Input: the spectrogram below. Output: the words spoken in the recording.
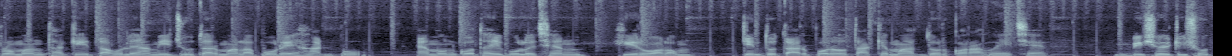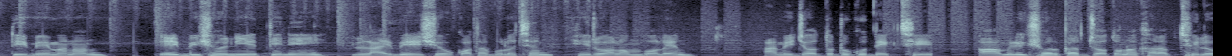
প্রমাণ থাকে, তাহলে আমি জুতার মালা পরে হাঁটব, এমন কথাই বলেছেন হিরো আলম। কিন্তু তারপরেও তাকে মারধর করা হয়েছে। বিষয়টি সত্যিই বেমানান। এই বিষয় নিয়ে তিনি লাইভে এসেও কথা বলেছেন। হিরো আলম বলেন, আমি যতটুকু দেখছি, আওয়ামী সরকার যত না খারাপ ছিল,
